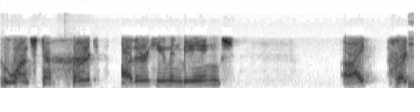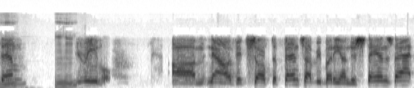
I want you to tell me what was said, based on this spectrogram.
who wants to hurt other human beings, all right, hurt mm-hmm. them, mm-hmm. you're evil. Um, now, if it's self defense, everybody understands that.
